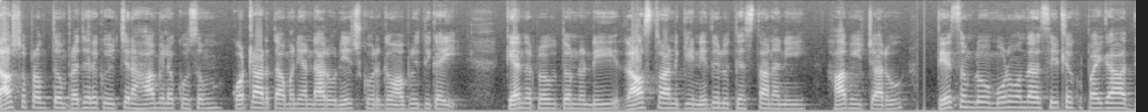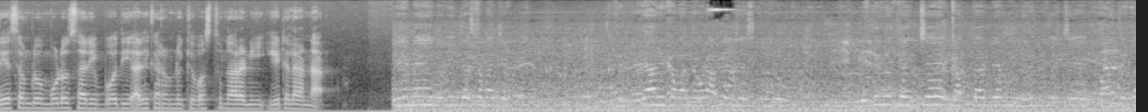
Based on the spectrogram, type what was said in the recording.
రాష్ట్ర ప్రభుత్వం ప్రజలకు ఇచ్చిన హామీల కోసం కొట్లాడతామని అన్నారు నియోజకవర్గం అభివృద్ధికై. కేంద్ర ప్రభుత్వం నుండి రాష్ట్రానికి నిధులు తెస్తానని హామీ ఇచ్చారు. దేశంలో మూడు వందల సీట్లకు పైగా దేశంలో మూడోసారి మోదీ అధికారంలోకి వస్తున్నారని ఈటల అన్నారు. నిధులు తెచ్చే కర్తవ్యం నిధులు తెచ్చే బాధ్యత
